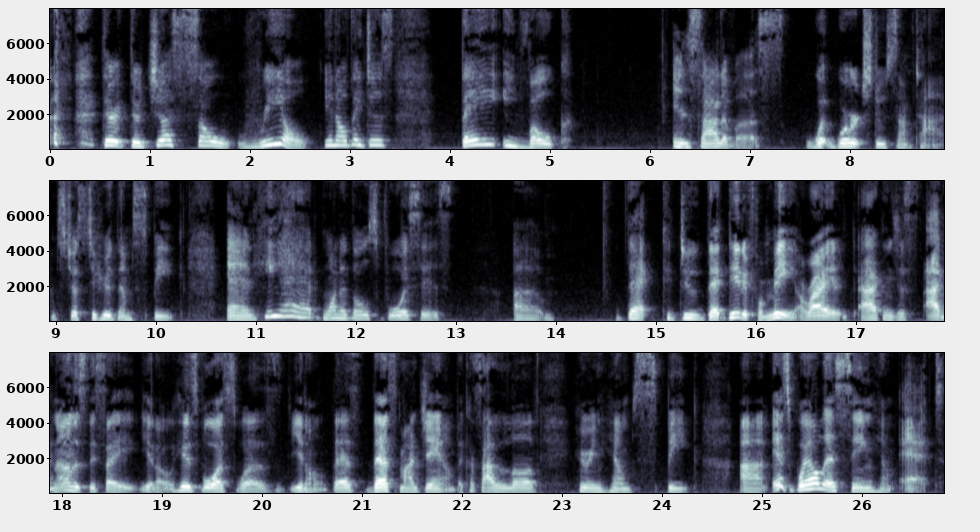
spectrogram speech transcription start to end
they're they're just so real. You know, they just they evoke inside of us what words do sometimes just to hear them speak. And he had one of those voices um, that could do that did it for me. All right, I can just I can honestly say, you know, his voice was, you know, that's that's my jam because I loved hearing him speak, um, as well as seeing him act.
